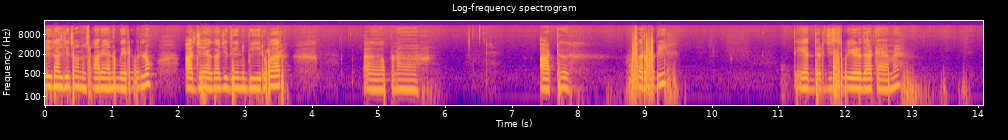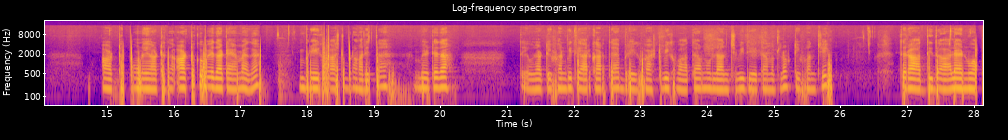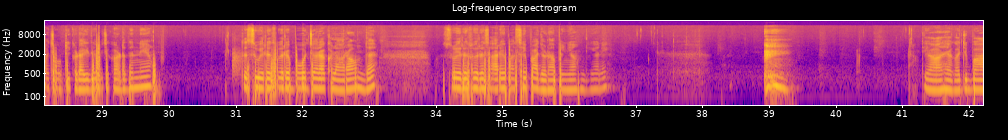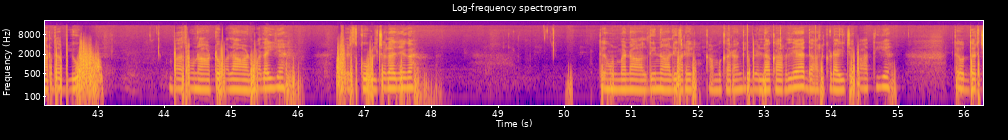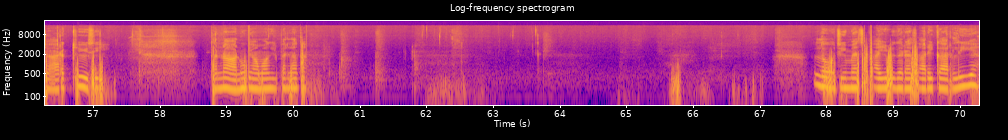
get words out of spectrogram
ਸ੍ਰੀ ਅਕਾਲ ਜੀ ਤੁਹਾਨੂੰ ਸਾਰਿਆਂ ਨੂੰ ਮੇਰੇ ਵੱਲੋਂ। ਅੱਜ ਹੈਗਾ ਜੀ ਦਿਨ ਵੀਰਵਾਰ ਆਪਣਾ 8 ਫਰਵਰੀ। ਤੇ ਇੱਧਰ ਜੀ ਸਵੇਰ ਦਾ ਟਾਈਮ ਹੈ। 8 ਪੌਣੇ 8 ਦਾ 8 ਕੁ ਵਜੇ ਦਾ ਟਾਈਮ ਹੈਗਾ। ਬ੍ਰੇਕਫਾਸਟ ਬਣਾ ਦਿੱਤਾ ਹੈ ਬੇਟੇ ਦਾ। ਤੇ ਉਹਦਾ ਟਿਫਨ ਵੀ ਤਿਆਰ ਕਰਤਾ ਹੈ ਬ੍ਰੇਕਫਾਸਟ ਵੀ ਖਵਾਤਾ ਉਹਨੂੰ ਲੰਚ ਵੀ ਦੇਤਾ ਮਤਲਬ ਟਿਫਨ 'ਚ। ਤੇ ਰਾਤ ਦੀ ਦਾਲ ਹੈ ਇਹਨੂੰ ਆਪਾਂ ਛੋਟੀ ਕੜਾਈ ਦੇ ਵਿੱਚ ਕੱਢ ਦਿੰਨੇ ਆ। ਤੇ ਸਵੇਰੇ ਸਵੇਰੇ ਬਹੁਤ ਜ਼ਿਆਦਾ ਖਲਾਰਾ ਹੁੰਦਾ ਸਵੇਰੇ ਸਵੇਰੇ ਸਾਰੇ ਪਾਸੇ ਭਾਜਣਾ ਪਈਆਂ ਹੁੰਦੀਆਂ ਨੇ। ਤੇ ਆ ਹੈਗਾ ਜੀ ਬਾਹਰ ਦਾ ਵਿਊ ਬਸ ਹੁਣ ਆਟੋ ਵਾਲਾ ਆਉਣ ਵਾਲਾ ਹੀ ਹੈ ਫਿਰ ਸਕੂਲ ਚਲਾ ਜਾਏਗਾ। ਤੇ ਹੁਣ ਮੈਂ ਨਾਲ ਦੀ ਨਾਲ ਹੀ ਸਾਰੇ ਕੰਮ ਕਰਾਂਗੀ। ਵੇਲਾ ਕਰ ਲਿਆ, ਦਾਲ ਕੜਾਈ 'ਚ ਪਾਤੀ ਹੈ ਤੇ ਉਧਰ ਚਾਹ ਰੱਖੀ ਹੋਈ ਸੀ। ਤਾਂ ਨਹਾ ਨੂੰ ਜਾਵਾਂਗੀ ਪਹਿਲਾਂ ਤਾਂ। ਲੋ ਜੀ, ਮੈਂ ਸਫ਼ਾਈ ਵਗੈਰਾ ਸਾਰੀ ਕਰ ਲਈ ਹੈ।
